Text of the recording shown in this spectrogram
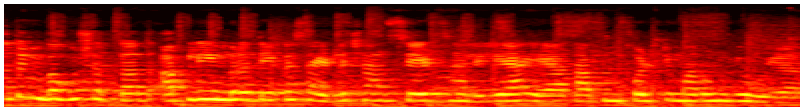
आता तुम्ही बघू शकतात आपली इमरती एका साईडला छान सेट झालेली आहे. आता आपण पलटी मारून घेऊया.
